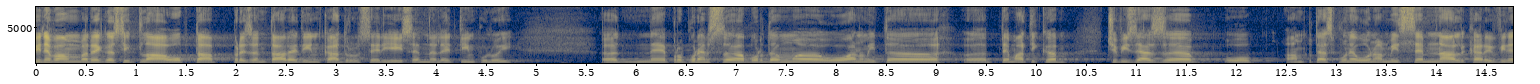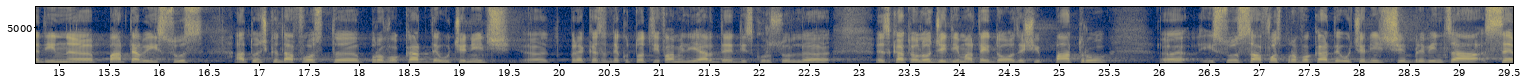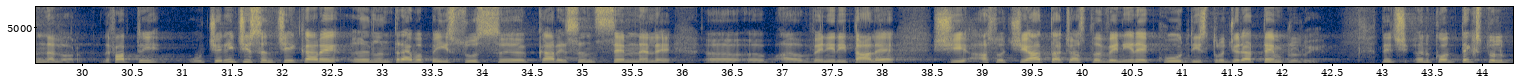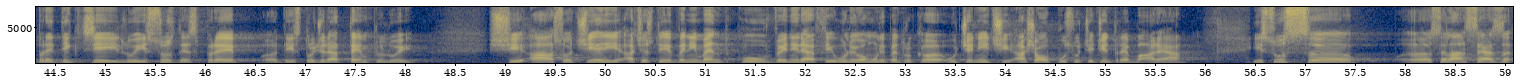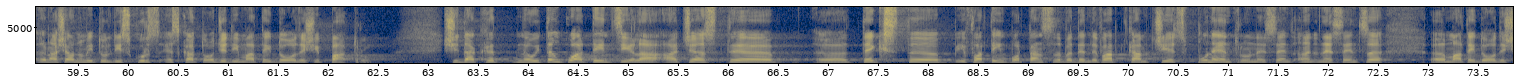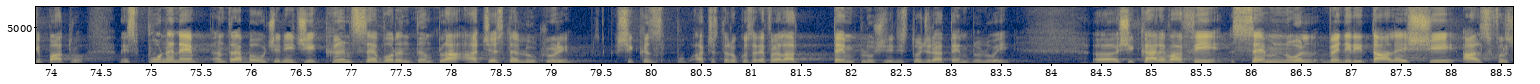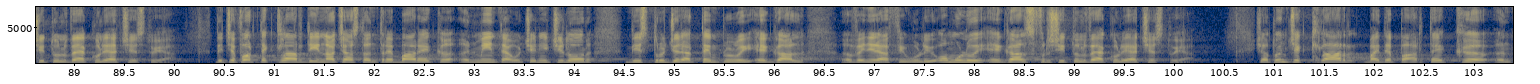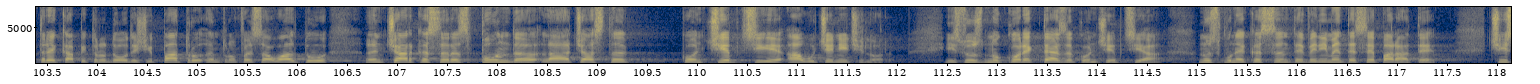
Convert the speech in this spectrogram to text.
Bine v-am regăsit la opta prezentare din cadrul seriei Semnele Timpului. Ne propunem să abordăm uh, o anumită uh, tematică ce vizează, o, am putea spune, un anumit semnal care vine din uh, partea lui Isus atunci când a fost provocat de ucenici, cred că suntem cu toții familiari de discursul escatologic din Matei 24, Uh, Isus a fost provocat de ucenici în privința semnelor. De fapt, ucenicii sunt cei care îl întreabă pe Isus uh, care sunt semnele uh, venirii tale și asociat această venire cu distrugerea templului. Deci, în contextul predicției lui Isus despre distrugerea templului și a asocierii acestui eveniment cu venirea Fiului Omului, pentru că ucenicii așa au pus ucenicii întrebarea, Iisus uh, uh, se lansează în așa numitul discurs escatologic din Matei 24. Și dacă ne uităm cu atenție la acest uh, text, e foarte important să vedem de fapt cam ce spune într-un esen, în esență Matei 24. Deci spune-ne, întreabă ucenicii, când se vor întâmpla aceste lucruri, și când aceste lucruri se referă la templu și distrugerea templului, Uh, și care va fi semnul venirii tale și al sfârșitul veacului acestuia. Deci e foarte clar din această întrebare că în mintea ucenicilor distrugerea templului egal venirea Fiului Omului egal sfârșitul veacului acestuia. Și atunci e clar mai departe că întreg capitolul 24, într-un fel sau altul, încearcă să răspundă la această concepție a ucenicilor. Iisus nu corectează concepția, nu spune că sunt evenimente separate, ci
